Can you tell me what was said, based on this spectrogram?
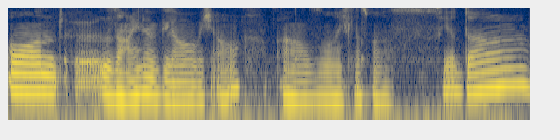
und äh, Seile glaube ich auch. Also ich lasse mal das hier da.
